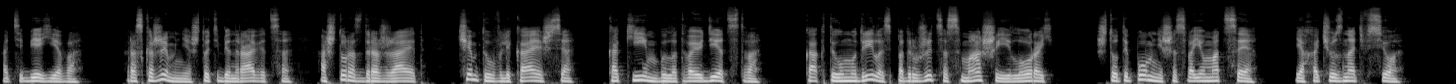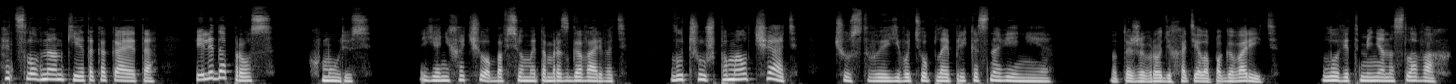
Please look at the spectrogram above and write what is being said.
«О тебе, Ева. Расскажи мне, что тебе нравится, а что раздражает, чем ты увлекаешься, каким было твое детство, как ты умудрилась подружиться с Машей и Лорой, что ты помнишь о своем отце. Я хочу знать все. Это словно анкета какая-то. Или допрос. Хмурюсь. Я не хочу обо всем этом разговаривать. Лучше уж помолчать, чувствую его теплое прикосновение. «Но ты же вроде хотела поговорить». Ловит меня на словах.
